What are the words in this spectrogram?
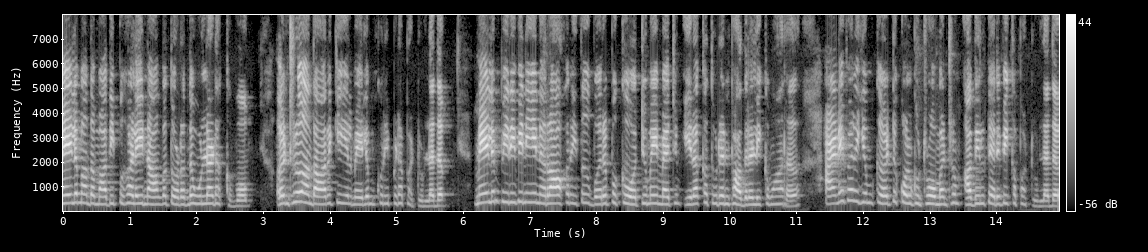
மேலும் அந்த மதிப்புகளை நாங்கள் தொடர்ந்து உள்ளடக்குவோம். என்று அந்த அறிக்கையில் மேலும் குறிப்பிடப்பட்டுள்ளது. மேலும் பிரிவினையை நிராகரித்து வெறுப்புக்கு ஒற்றுமை மற்றும் இரக்கத்துடன் பதிலளிக்குமாறு அனைவரையும் கேட்டுக்கொள்கின்றோம் என்றும் அதில் தெரிவிக்கப்பட்டுள்ளது.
